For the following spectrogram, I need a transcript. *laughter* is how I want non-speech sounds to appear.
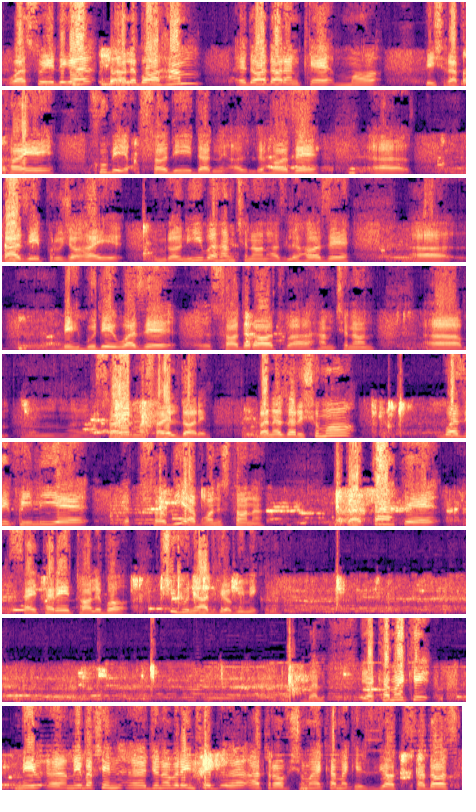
و سوی دیگر طالبا هم ادعا دارند که ما پیشرفت های خوب اقتصادی در لحاظ بعضی پروژه های عمرانی و همچنان از لحاظ بهبود وضع صادرات و همچنان سایر مسائل داریم. به نظر شما وضع فعلی اقتصادی افغانستان در تحت سیطره طالبا چگونه ارزیابی می‌کنه؟ بله. یا کمک می بخشین جناب رئیس اطراف شما کمک زیاد صداست.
